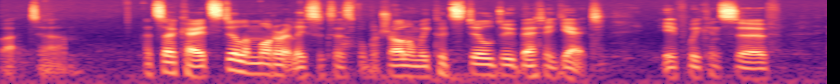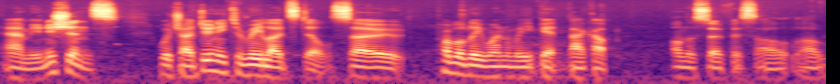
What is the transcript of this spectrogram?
but um, that's okay. It's still a moderately successful patrol, and we could still do better yet if we conserve our munitions, which I do need to reload still. So probably when we get back up on the surface, I'll, I'll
